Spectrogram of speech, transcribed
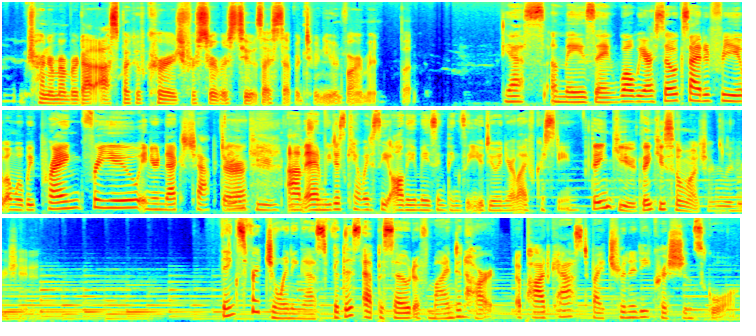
I'm trying to remember that aspect of courage for service too as I step into a new environment. But Yes, amazing. Well, we are so excited for you and we'll be praying for you in your next chapter. Thank you. Thank um, you and we just can't wait to see all the amazing things that you do in your life, Christine. Thank you. Thank you so much. I really appreciate it. Thanks for joining us for this episode of Mind and Heart, a podcast by Trinity Christian School.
